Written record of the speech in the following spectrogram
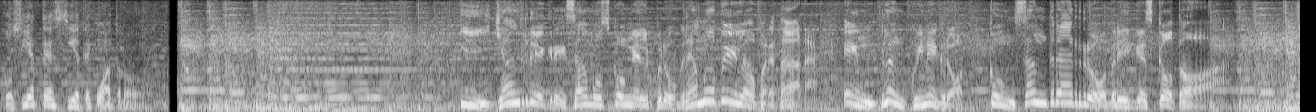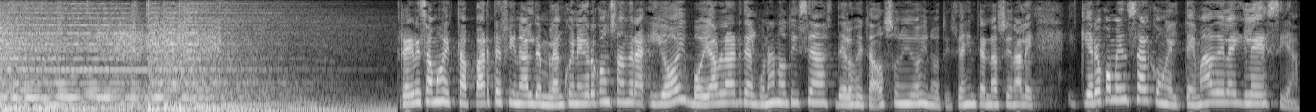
5774. Y ya regresamos con el programa de la verdad en blanco y negro con Sandra Rodríguez Coto. Regresamos a esta parte final de En Blanco y Negro con Sandra y hoy voy a hablar de algunas noticias de los Estados Unidos y noticias internacionales. Y quiero comenzar con el tema de la iglesia.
